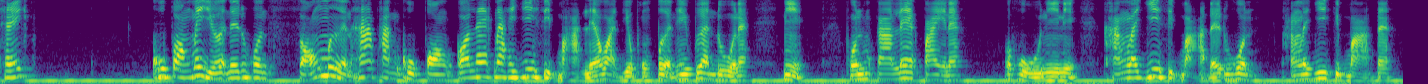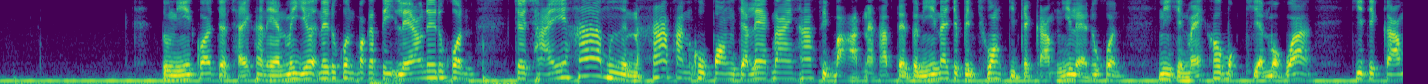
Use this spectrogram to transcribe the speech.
ใช้คูปองไม่เยอะนทุกคน 25,000 คูปองก็แลกได้20 บาทแล้วอะ เดี๋ยวผมเปิดให้เพื่อนดูนะ นี่ ผลการแลกไปนะ โอ้โห นี่นี่ครั้งละ 20 บาทเลยทุกคน ครั้งละ 20 บาทนะ ตรงนี้ก็จะใช้คะแนนไม่เยอะในทุกคนปกติแล้วเนี่ยทุกคนจะใช้ 55,000 คูปองจะแลกได้ 50 บาทนะครับ แต่ตัวนี้น่าจะเป็นช่วงกิจกรรมนี้แหละทุกคนนี่เห็นไหมเขาบอกเขียนบอกว่ากิจกรรม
